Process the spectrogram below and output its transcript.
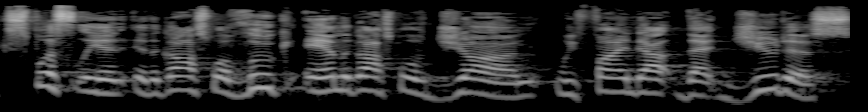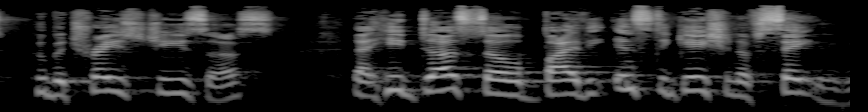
explicitly in, in the Gospel of Luke and the Gospel of John, we find out that Judas, who betrays Jesus, that he does so by the instigation of Satan.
